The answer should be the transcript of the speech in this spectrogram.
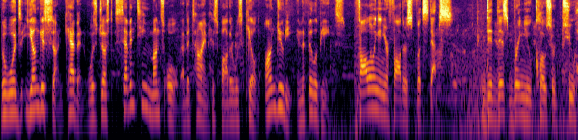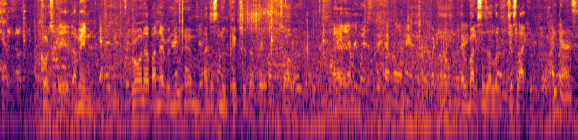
The Woods' youngest son, Kevin, was just 17 months old at the time his father was killed on duty in the Philippines. Following in your father's footsteps, did this bring you closer to him? Of course it did. I mean, growing up, I never knew him. I just knew pictures of him. So, and um, everybody says I look just like him. He does.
